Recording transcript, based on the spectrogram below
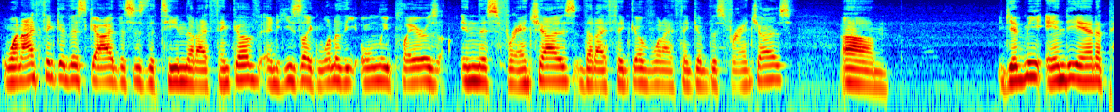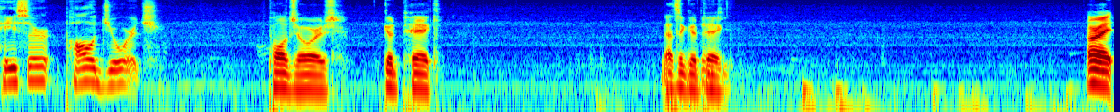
when I think of this guy, this is the team that I think of, and he's like one of the only players in this franchise that I think of when I think of this franchise. Um, give me Indiana Pacer Paul George. Paul George, good pick. That's a good Thank pick. you. All right,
